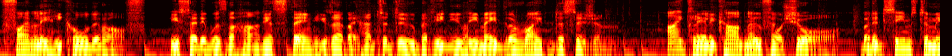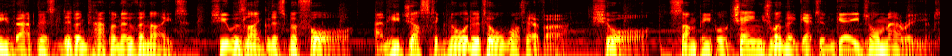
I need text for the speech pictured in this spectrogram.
Finally he called it off. He said it was the hardest thing he's ever had to do but he knew he made the right decision. I clearly can't know for sure, but it seems to me that this didn't happen overnight. She was like this before, and he just ignored it or whatever. Sure, some people change when they get engaged or married,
